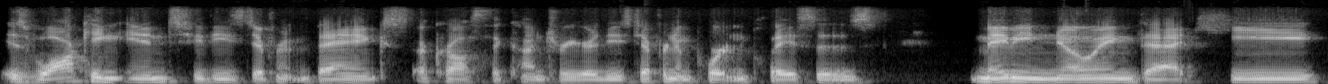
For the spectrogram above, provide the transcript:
is walking into these different banks across the country or these different important places, maybe knowing that he,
